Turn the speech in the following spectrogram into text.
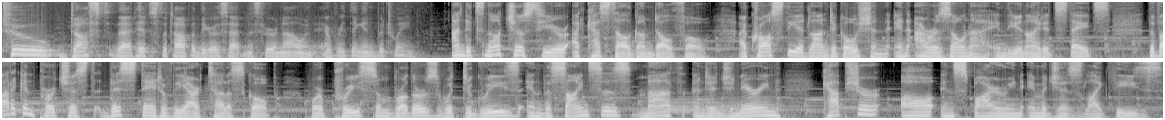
to dust that hits the top of the Earth's atmosphere now and everything in between. And it's not just here at Castel Gandolfo. Across the Atlantic Ocean in Arizona in the United States, the Vatican purchased this state-of-the-art telescope where priests and brothers with degrees in the sciences, math and engineering capture awe-inspiring images like these.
